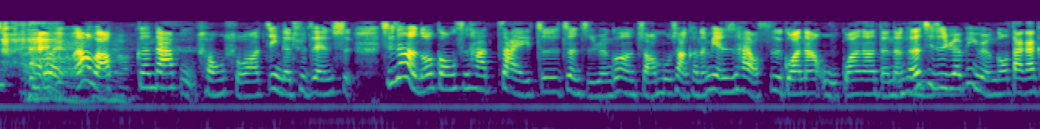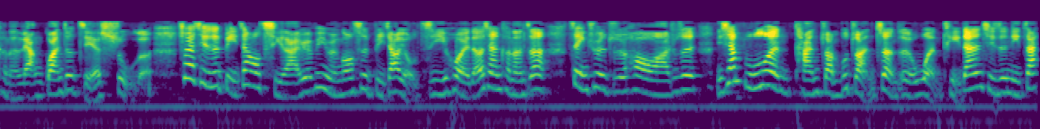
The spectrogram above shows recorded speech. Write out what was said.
对，然后我要跟大家补充说，进得去这件事，其实很多公司它在就是正职员工的招募上，可能面试还有四关啊、五关啊等等，可是其实约聘员工大概可能两关就结束了，所以其实比较起来，约聘员工是比较有机会的，而且可能真的进去之后啊，就是你先不论谈转不转正这个问题，但是其实你在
